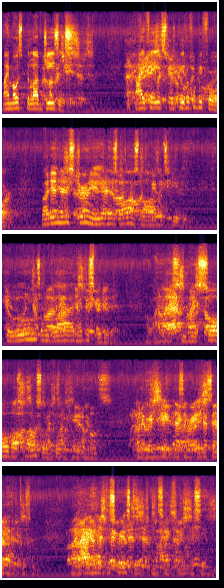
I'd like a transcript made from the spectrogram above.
My most beloved Jesus, thy face was beautiful before, but in this journey it has lost all its beauty. The wounds and blood have disfigured it. Alas, my soul was also beautiful once, when it received thy grace in baptism. But I have disgraced it in such my sins.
